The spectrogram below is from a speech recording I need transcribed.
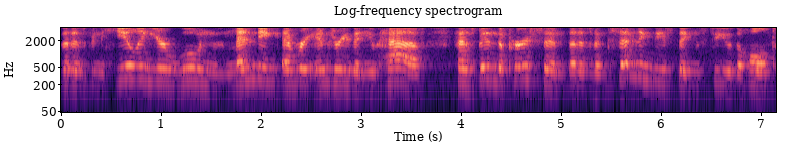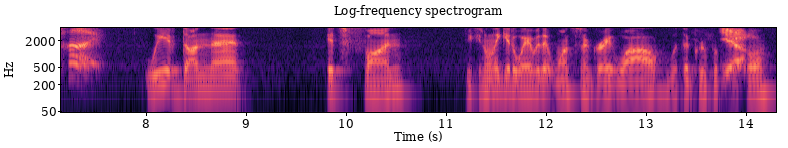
that has been healing your wounds, mending every injury that you have, has been the person that has been sending these things to you the whole time. We have done that. It's fun. You can only get away with it once in a great while with a group of Yeah. people.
